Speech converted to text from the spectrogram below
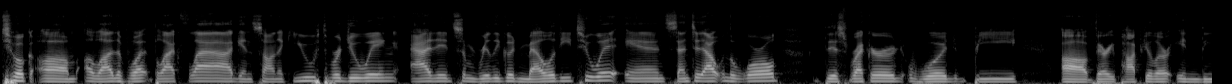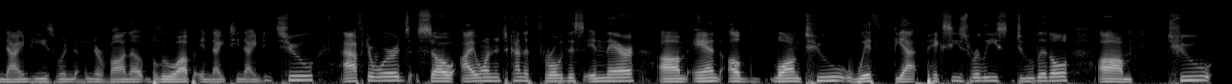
took um a lot of what Black Flag and Sonic Youth were doing, added some really good melody to it, and sent it out in the world. This record would be uh, very popular in the 90s when Nirvana blew up in 1992 afterwards. So I wanted to kind of throw this in there. Um, and along too with the Pixies release, Doolittle. Um, two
